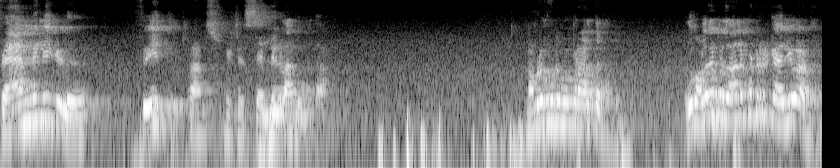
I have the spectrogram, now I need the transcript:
ഫാമിലികൾ ഫെയ്ത്ത് ട്രാൻസ്മിഷൻ സെല്ലുകളാകുന്നതാണ്. നമ്മുടെ കുടുംബ പ്രാർത്ഥന അത് വളരെ പ്രധാനപ്പെട്ട ഒരു കാര്യമാണ്.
